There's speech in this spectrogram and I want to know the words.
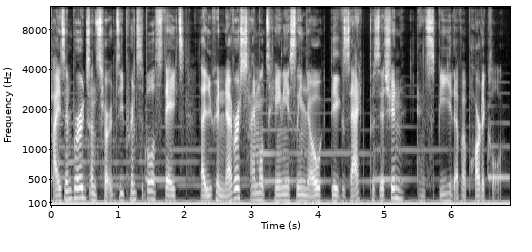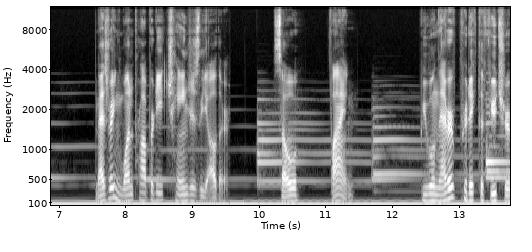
Heisenberg's uncertainty principle states that you can never simultaneously know the exact position and speed of a particle. Measuring one property changes the other. So, fine. We will never predict the future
